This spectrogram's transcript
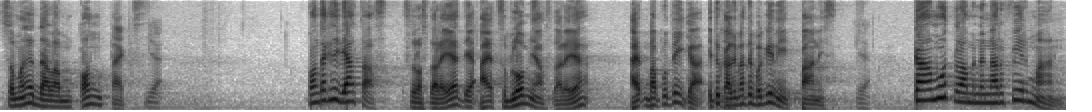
Semuanya dalam konteks Ya. Konteksnya di atas, saudara-saudara ya, di ayat sebelumnya, saudara ya. Ayat 43, itu kalimatnya begini, Pak Anies. Ya. Kamu telah mendengar firman,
